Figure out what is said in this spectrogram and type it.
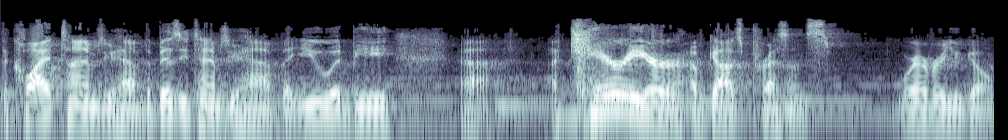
the quiet times you have, the busy times you have, that you would be uh, a carrier of God's presence wherever you go.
